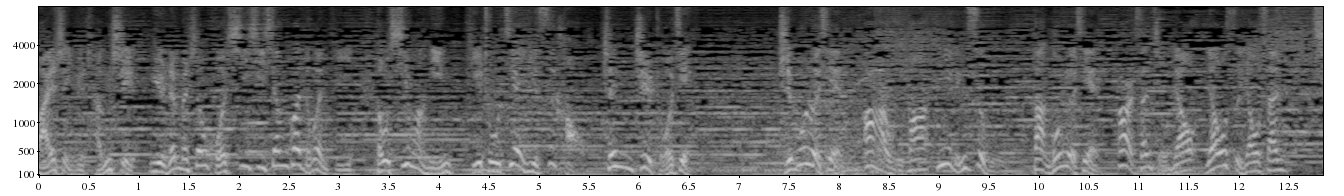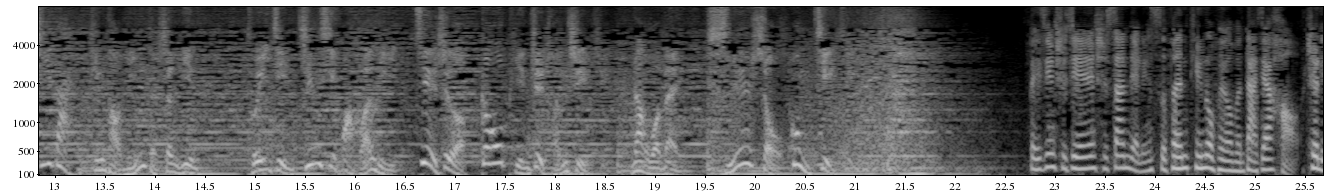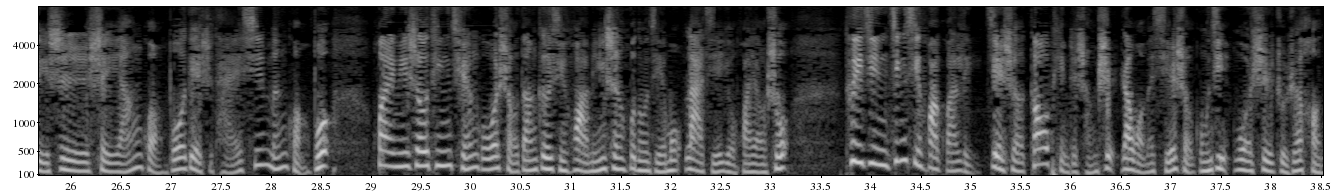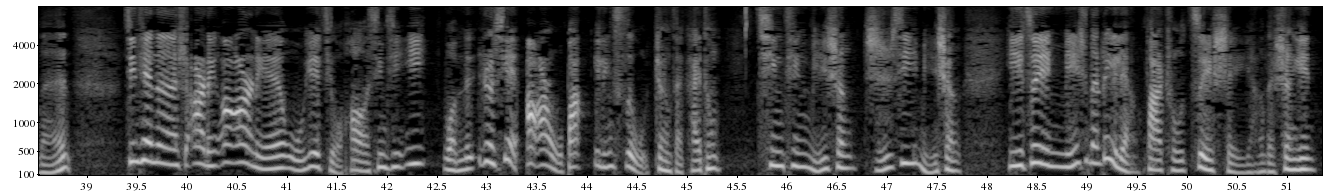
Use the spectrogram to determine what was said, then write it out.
凡是与城市与人们生活息息相关的问题，都希望您提出建议思考，真知灼见。直播热线二二五八一零四五，办公热线二三九幺幺四幺三，期待听到您的声音。推进精细化管理，建设高品质城市，让我们携手共进。北京时间十三点零四分，听众朋友们，大家好，这里是沈阳广播电视台新闻广播。欢迎您收听全国首档个性化民生互动节目《辣姐有话要说》，推进精细化管理，建设高品质城市，让我们携手共进。我是主持人郝楠。今天呢是二零二二年五月九号星期一，我们的热线二二五八一零四五正在开通，倾听民生，直击民生，以最民生的力量发出最沈阳的声音。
